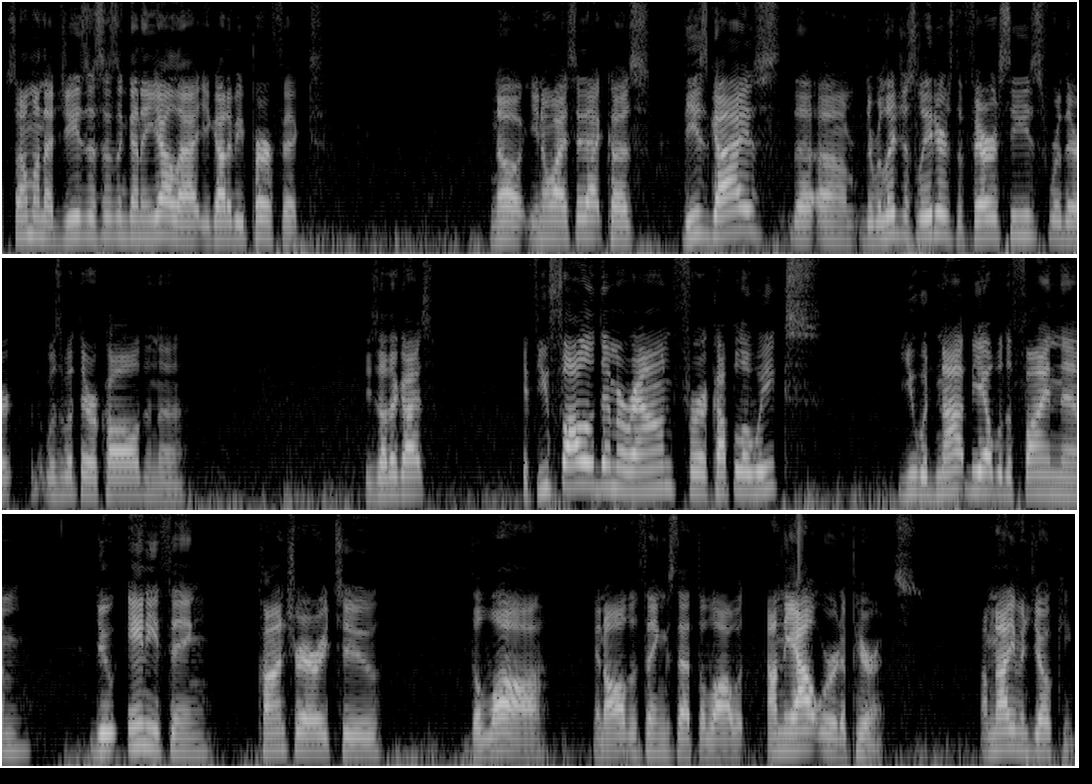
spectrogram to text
someone that Jesus isn't going to yell at, you got to be perfect. No, you know why I say that? Because these guys, the um, the religious leaders, the Pharisees, were there was what they were called, and the these other guys. If you followed them around for a couple of weeks, you would not be able to find them do anything contrary to the law and all the things that the law on the outward appearance. I'm not even joking.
